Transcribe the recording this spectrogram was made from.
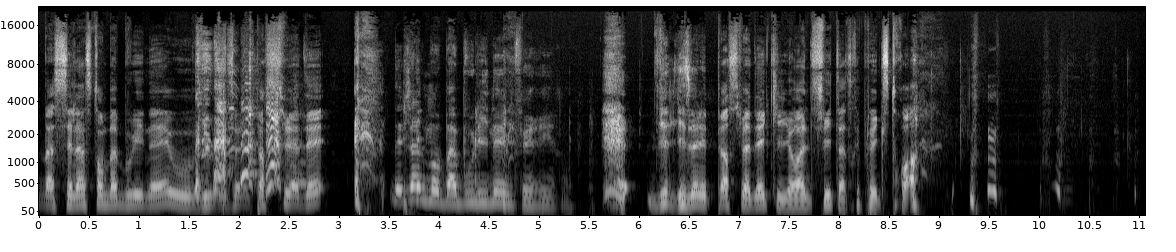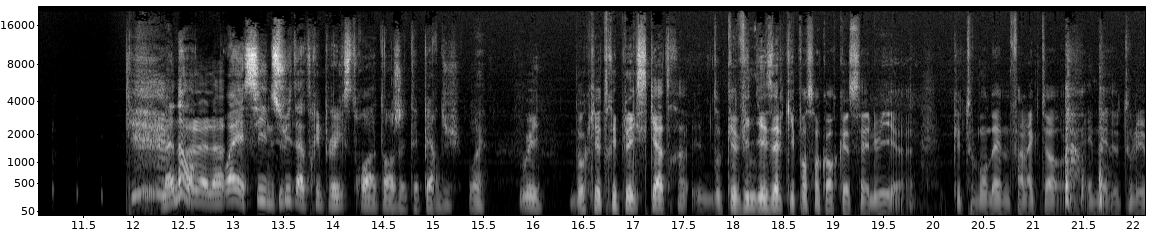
Bah, c'est l'instant baboulinet où Diesel est persuadé, Déjà, le mot babouliné me fait rire. Vin Diesel est persuadé qu'il y aura une suite à Triple X3. Mais non, Oh là là. ouais, si, une suite à Triple X3. Attends, j'étais perdu. Ouais. Oui. Donc euh, Triple X4. Donc euh, Vin Diesel qui pense encore que c'est lui euh, que tout le monde aime, enfin l'acteur euh, aimé de tous les.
